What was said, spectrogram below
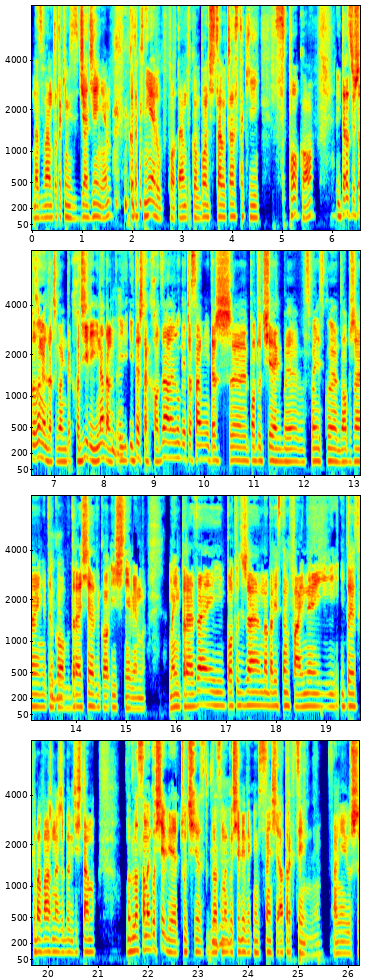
nazywałem to takim zdziadzieniem, tylko tak nie rób potem, tylko bądź cały czas taki spoko. I teraz już rozumiem, dlaczego oni tak chodzili i nadal, Mhm. i, i też tak chodzę, ale lubię czasami też y, poczuć się jakby w swojej skórze dobrze i nie tylko Mhm. w dresie, tylko iść, nie wiem, na imprezę i poczuć, że nadal jestem fajny i, i to jest chyba ważne, żeby gdzieś tam no dla samego siebie czuć się dla Mhm. samego siebie w jakimś sensie atrakcyjnym, a nie już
